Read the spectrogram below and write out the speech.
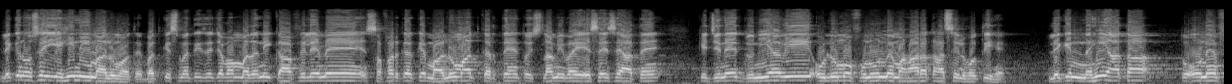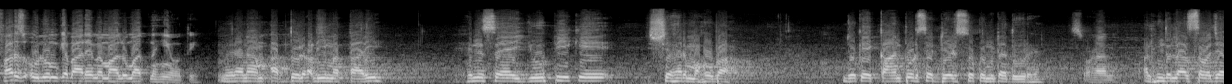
لیکن اسے یہی نہیں معلوم ہوتا بدقسمتی سے جب ہم مدنی قافلے میں سفر کر کے معلومات کرتے ہیں، تو اسلامی بھائی ایسے ایسے آتے ہیں کہ جنہیں دنیاوی علوم و فنون میں مہارت حاصل ہوتی ہے، لیکن نہیں آتا تو انہیں فرض علوم کے بارے میں معلومات نہیں ہوتی۔ میرا نام عبد العلیم اتاری ہند سے یو پی کے شہر مہوبہ جو کہ کانپور سے ڈیڑھ سو کلو میٹر دور ہے۔ سبحان الحمد للہ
